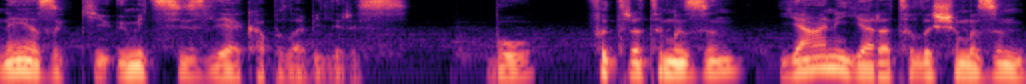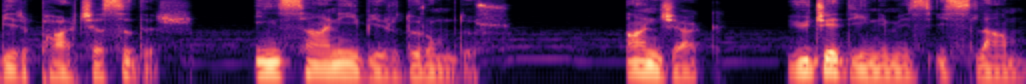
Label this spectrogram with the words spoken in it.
ne yazık ki ümitsizliğe kapılabiliriz. Bu, fıtratımızın yani yaratılışımızın bir parçasıdır. İnsani bir durumdur. Ancak yüce dinimiz İslam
